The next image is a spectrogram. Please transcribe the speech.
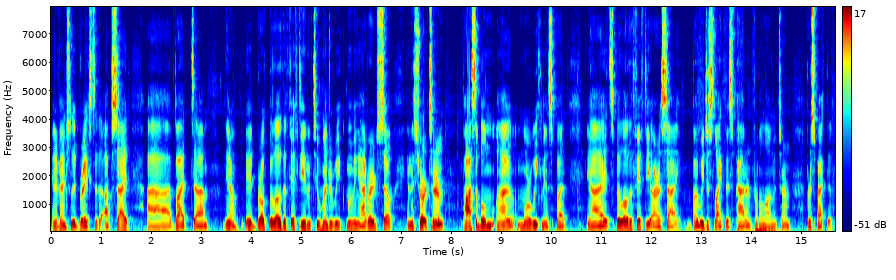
and eventually breaks to the upside. Uh, but, um, you know, it broke below the 50 and the 200 week moving average. So in the short term, possible uh, more weakness, but uh, it's below the 50 RSI. But we just like this pattern from a longer term perspective.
